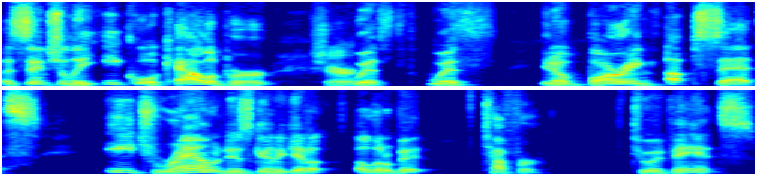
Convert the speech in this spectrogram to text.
essentially equal caliber Sure. with with you know barring upsets each round is going to get a, a little bit tougher to advance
